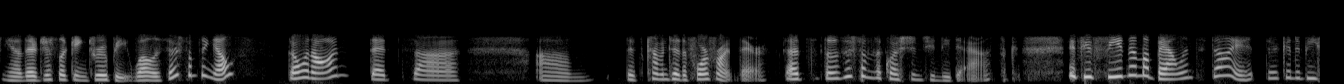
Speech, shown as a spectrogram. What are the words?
you know they're just looking droopy. Well is there something else going on that's uh um that's coming to the forefront there. That's those are some of the questions you need to ask. If you feed them a balanced diet they're going to be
